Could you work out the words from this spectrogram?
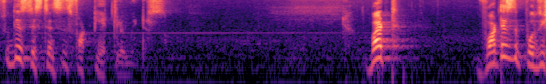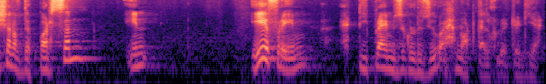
So, this distance is 48 kilometers. But what is the position of the person in A frame at t prime is equal to 0, I have not calculated yet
